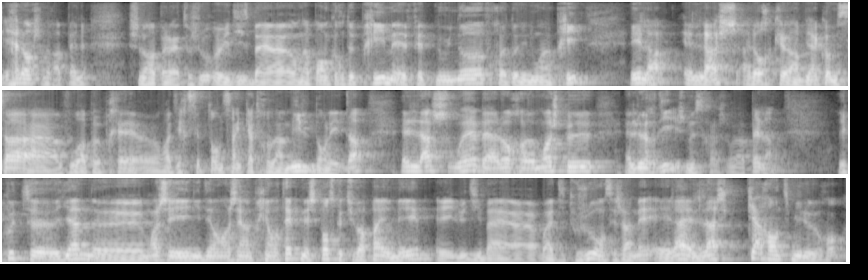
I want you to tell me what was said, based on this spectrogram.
Et alors, je me rappelle, je me rappellerai toujours, ils disent, ben, on n'a pas encore de prix, mais faites-nous une offre, donnez-nous un prix. Et là, elle lâche, alors qu'un bien comme ça vaut à peu près, on va dire 75-80 000 dans l'État. Elle lâche, ouais, ben alors moi je peux. Elle leur dit, je me je me rappelle. Hein, Écoute Yann, moi j'ai une idée, j'ai un prix en tête, mais je pense que tu vas pas aimer. Et il lui dit, bah, bah dis toujours, on sait jamais. Et là, elle lâche 40 000 euros.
